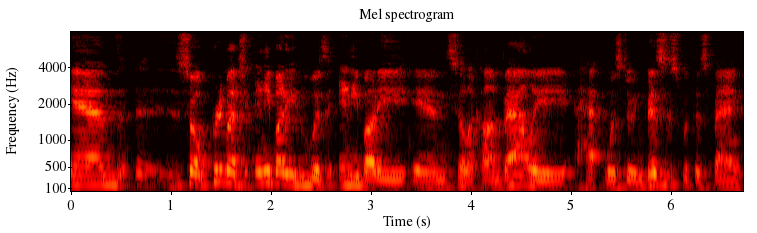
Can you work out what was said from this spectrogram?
And uh, so pretty much anybody who was anybody in silicon valley ha- was doing business with this bank.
